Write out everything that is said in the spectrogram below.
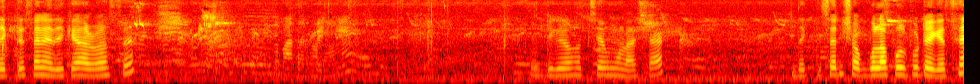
দেখতেছেন, এদিকে আরও আছে। এদিকে হচ্ছে মূলা শাক। দেখতেছেন, সবগুলা ফুল ফুটে গেছে।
